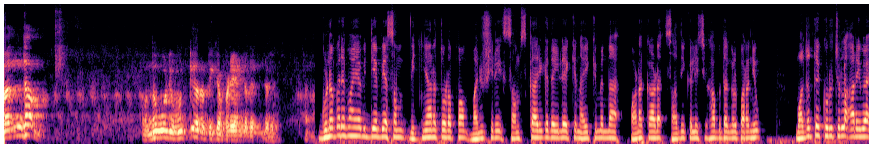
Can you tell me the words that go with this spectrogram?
ബന്ധം ഒന്നുകൂടി ഊട്ടിയുറപ്പിക്കപ്പെടേണ്ടതുണ്ട്. ഗുണപരമായ വിദ്യാഭ്യാസം വിജ്ഞാനത്തോടൊപ്പം മനുഷ്യരെ സാംസ്കാരികതയിലേക്ക് നയിക്കുമെന്ന് പണക്കാട് സാദിഖ് അലി ശിഹാബ് തങ്ങൾ പറഞ്ഞു. മതത്തെക്കുറിച്ചുള്ള അറിവ്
